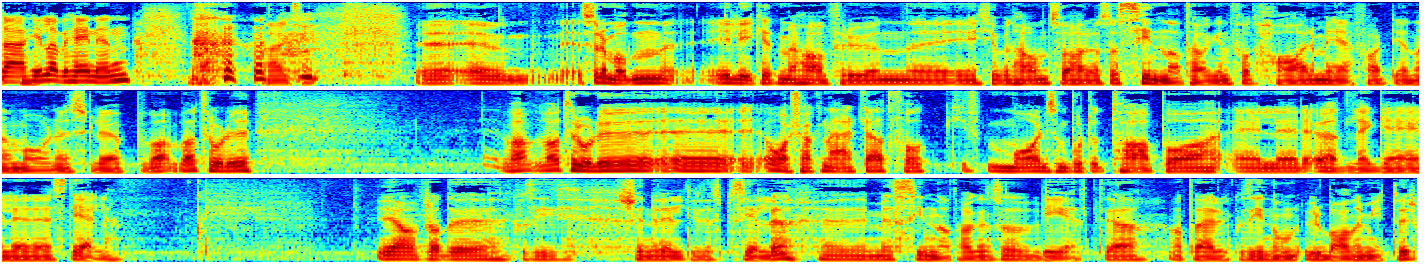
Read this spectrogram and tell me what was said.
der heller vil ha en annen. nei, ikke sant. Strømodden, i likhet med havfruen i København, så har også Sinnataggen fått hard medfart gjennom årenes løp. Hva, hva tror du hva, hva, tror du eh, årsaken er til at folk må liksom bort og ta på eller ødelegge eller stjele? Ja, fra det si, generelle til det spesielle. Eh, med Sinnataggen så vet jeg at det er si, noen urbane myter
